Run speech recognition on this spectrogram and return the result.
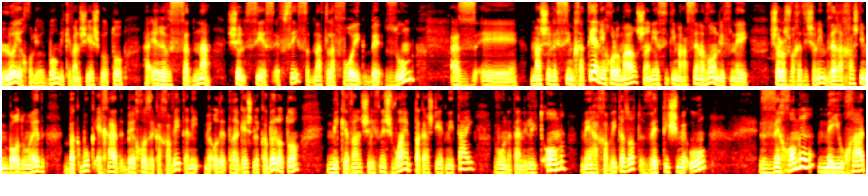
לא יכול להיות בו, מכיוון שיש באותו הערב סדנה של CSFC, סדנת לפרויג בזום. אז אה, מה שלשמחתי אני יכול לומר, שאני עשיתי מעשה נבון לפני שלוש וחצי שנים, ורכשתי מבעוד ומועד בקבוק אחד בחוזק החבית, אני מאוד אתרגש לקבל אותו, מכיוון שלפני שבועיים פגשתי את ניתאי, והוא נתן לי לטעום מהחבית הזאת, ותשמעו, זה חומר מיוחד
